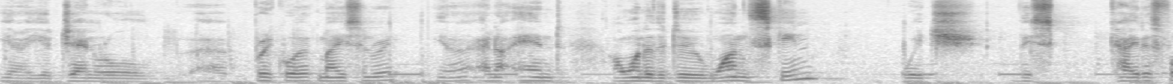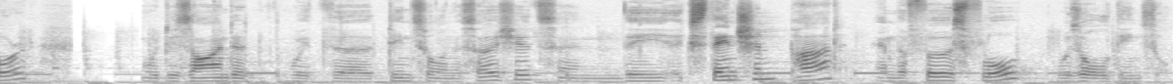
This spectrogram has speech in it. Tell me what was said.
you know, your general uh, brickwork masonry, you know, and, and I wanted to do one skin, which this caters for it. We designed it with uh, Dincel and Associates and the extension part and the first floor was all Dincel.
